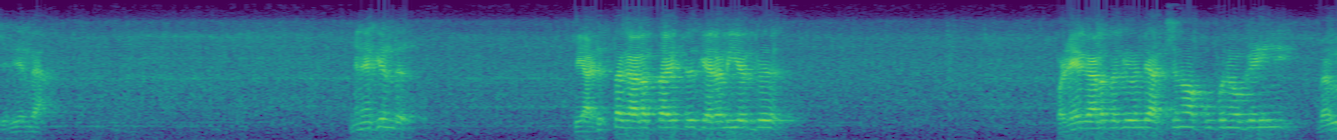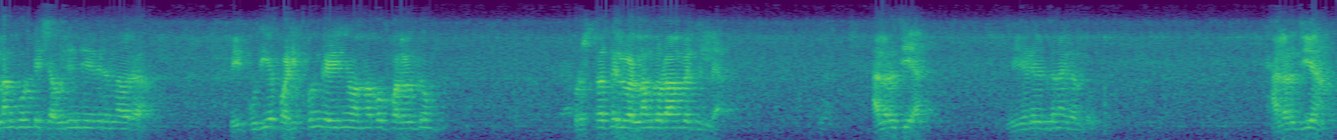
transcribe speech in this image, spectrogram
ശരിയല്ല. ഇങ്ങനെയൊക്കെയുണ്ട്. ഈ അടുത്ത കാലത്തായിട്ട് കേരളീയർക്ക് പഴയ കാലത്തൊക്കെ ഇവന്റെ അച്ഛനും അപ്പൂപ്പനും ഒക്കെ ഈ വെള്ളം കൊണ്ട് ശൗചം ചെയ്തിരുന്നവരാണ്. ഈ പുതിയ പഠിപ്പും കഴിഞ്ഞ് വന്നപ്പോൾ പലർക്കും പൃഷ്ഠത്തിൽ വെള്ളം തൊടാൻ പറ്റില്ല. അലർജിയാ. ഈയിടെ ഒരുത്തനെ കണ്ടു. അലർജിയാണ്.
